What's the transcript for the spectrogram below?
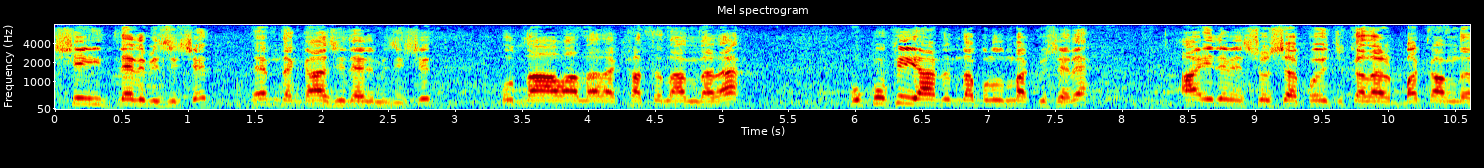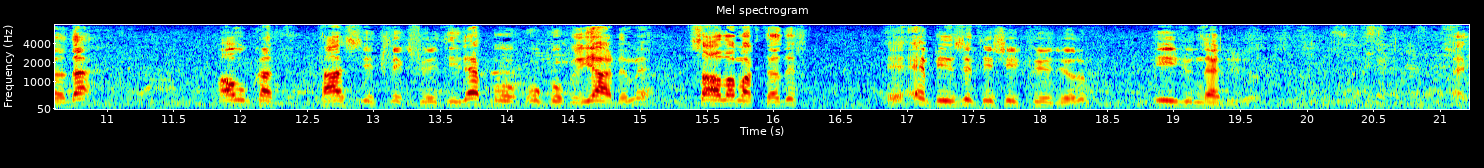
şehitlerimiz için hem de gazilerimiz için bu davalara katılanlara hukuki yardımda bulunmak üzere Aile ve Sosyal Politikalar Bakanlığı da avukat tahsis etmek suretiyle bu hukuki yardımı sağlamaktadır. E, hepinize teşekkür ediyorum. İyi günler diliyorum. Evet.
